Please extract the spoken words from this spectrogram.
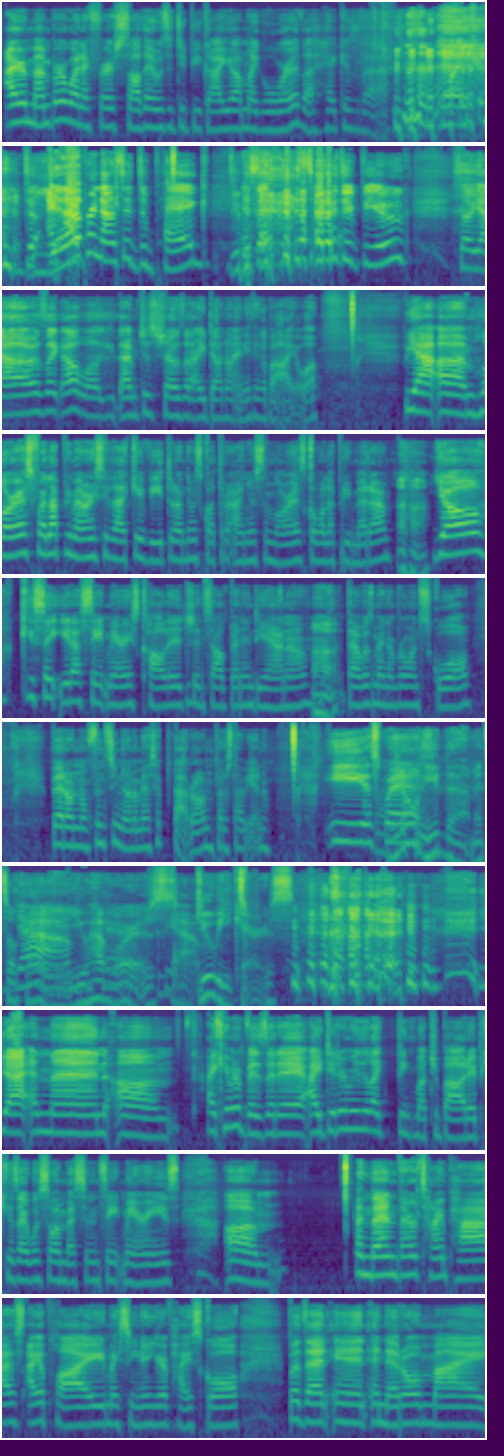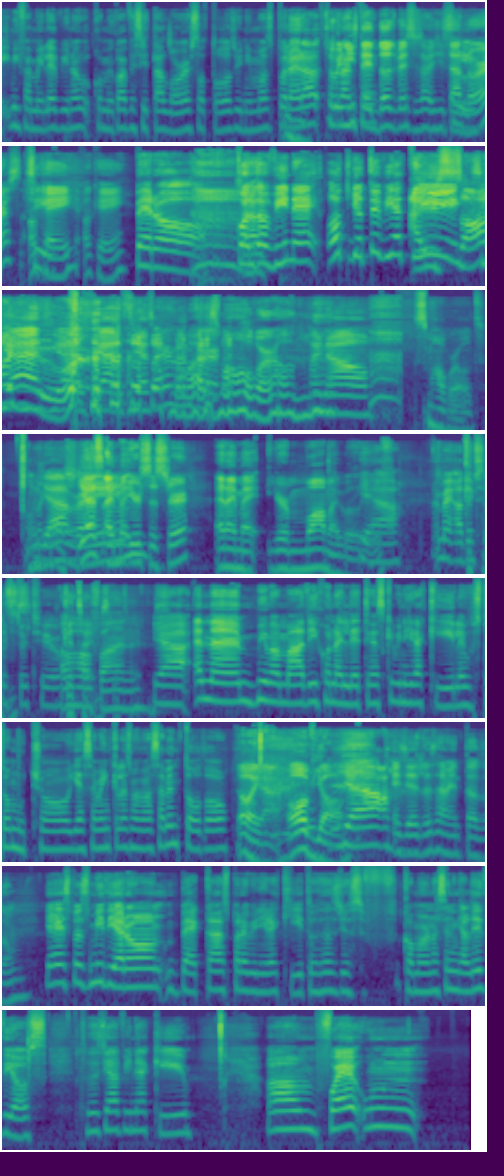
I remember when I first saw that it was a Dubuque IU, I'm like, where the heck is that? like, du- and I Yep. pronounced it Dupeg instead, instead of Dubuque. So yeah, I was like, oh well, that just shows that I don't know anything about Iowa. Yeah, um, Loras fue la primera universidad que vi durante mis cuatro años en Loras, como la primera. Uh-huh. Yo quise ir a St. Mary's College in South Bend, Indiana. Uh-huh. That was my number one school. Pero no funcionó, no me aceptaron, pero está bien. Y You don't need them. It's okay. Yeah, you have? Loras. Yeah. Dewey cares. yeah, and then um, I came to visit it. I didn't really like think much about it because I was so invested in St. Mary's. Um, and then their time passed. I applied my senior year of high school. But then in enero, my, mi familia vino conmigo a visitar Loras, o todos vinimos. Pero era. So viniste durante- dos veces a visitar Sí, Loras? sí. Ok, ok. Pero cuando vine, oh, yo te vi a ti. I saw yes, you. Yes, yes, yes, I remember. What a small world. I know. Small world. Oh my Yeah, gosh. Yes, I met your sister and I met your mom, I believe. Yeah. And my other Good times. sister too. Oh, Good how times, good fun. times. Yeah, and then mi mamá dijo, Naile, tienes que venir aquí, le gustó mucho, ya saben que las mamás saben todo. Oh yeah, obvio. Yeah. Ellos lo saben todo. Y después me dieron becas para venir aquí, entonces yo, como una señal de Dios, entonces ya vine aquí. Um, fue un,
